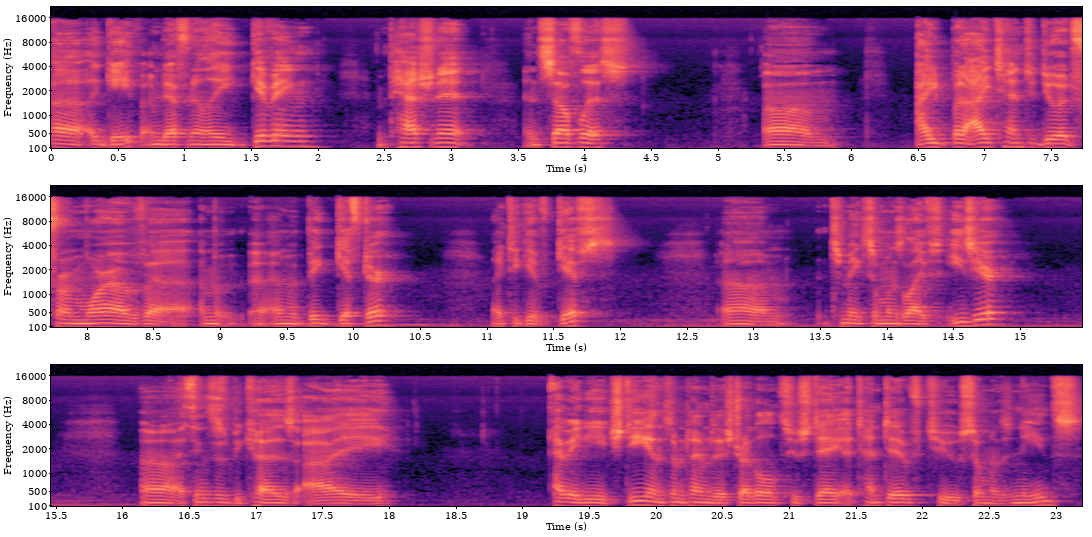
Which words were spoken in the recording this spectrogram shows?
uh, Agape. I'm definitely giving and passionate and selfless. Um, I but I tend to do it from more of a, I'm a, I'm a big gifter. I like to give gifts um, to make someone's life easier. Uh, I think this is because I have ADHD and sometimes I struggle to stay attentive to someone's needs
